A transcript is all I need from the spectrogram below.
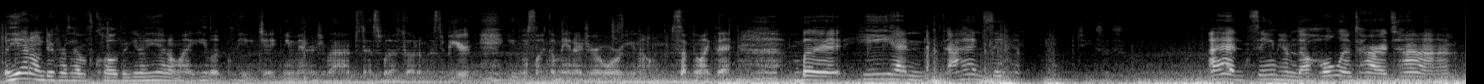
but he had on different type of clothing. You know, he had on like he looked he gave me manager vibes. That's what I felt in my spirit. He was like a manager or you know something like that. But he hadn't. I hadn't seen him. Jesus. I hadn't seen him the whole entire time.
